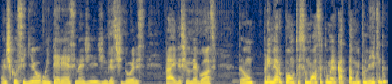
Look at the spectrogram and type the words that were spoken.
a gente conseguiu o interesse né, de, de investidores para investir no negócio. Então, primeiro ponto, isso mostra que o mercado está muito líquido,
